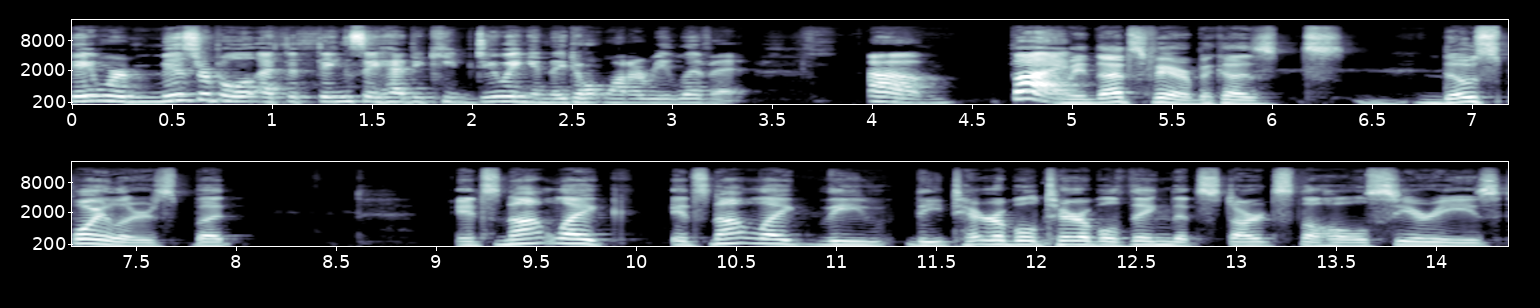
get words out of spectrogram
They were miserable at the things they had to keep doing and they don't want to relive it. Um, but I mean, that's fair because no spoilers, but it's not like it's not like the the terrible terrible thing that starts the whole series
